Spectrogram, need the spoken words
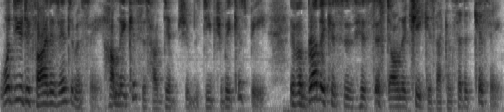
what do you define as intimacy? How many kisses? How deep should, deep should a kiss be? If a brother kisses his sister on the cheek, is that considered kissing?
